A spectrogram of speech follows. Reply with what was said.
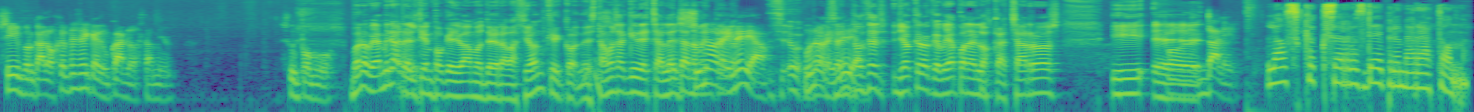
Sí, porque a los jefes hay que educarlos también. Supongo. Bueno, voy a mirar el tiempo que llevamos de grabación, que con- estamos aquí de charleta. Es una hora y media. Una hora pues y media. Entonces yo creo que voy a poner los cacharros y, eh, Pues dale. Los cacharros de premaratón.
